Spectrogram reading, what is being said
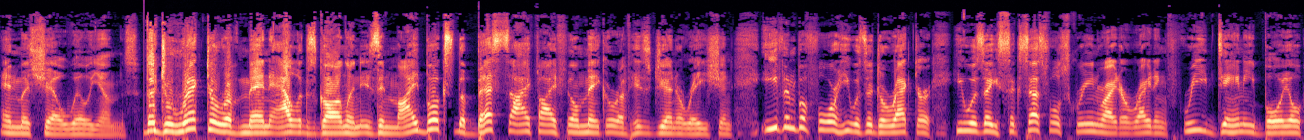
and Michelle Williams. The director of men, Alex Garland, is in my books the best sci fi filmmaker of his generation. Even before he was a director, he was a successful screenwriter writing three Danny Boyle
